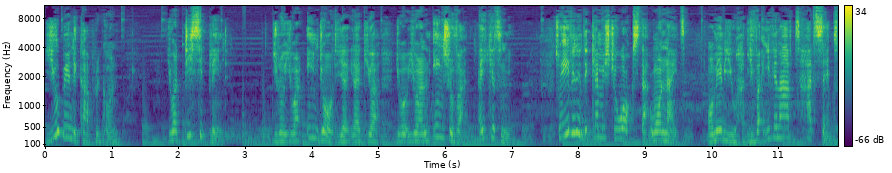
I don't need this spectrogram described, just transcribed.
you being the Capricorn, you are disciplined. You know, you are indoor. You are, like you are you are, you are an introvert. Are you kidding me? So even if the chemistry works that one night, or maybe you you've even have had sex,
